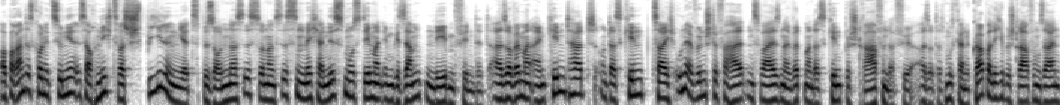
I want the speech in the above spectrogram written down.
Operantes Konditionieren ist auch nichts, was Spielen jetzt besonders ist, sondern es ist ein Mechanismus, den man im gesamten Leben findet. Also wenn man ein Kind hat und das Kind zeigt unerwünschte Verhaltensweisen, dann wird man das Kind bestrafen dafür. Also das muss keine körperliche Bestrafung sein.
